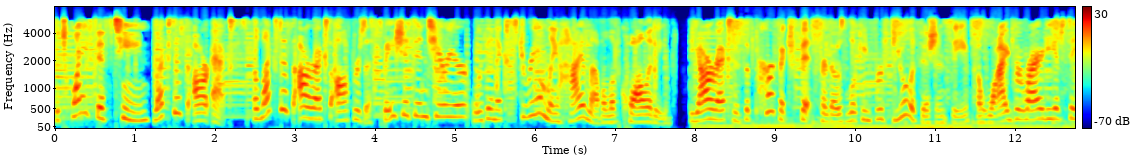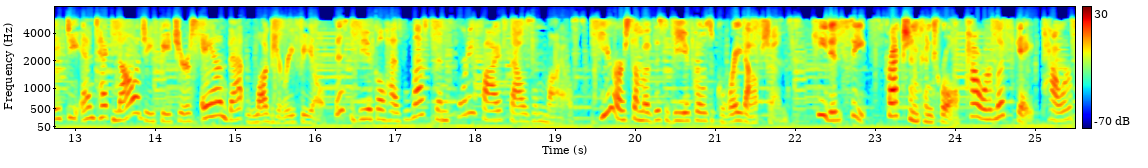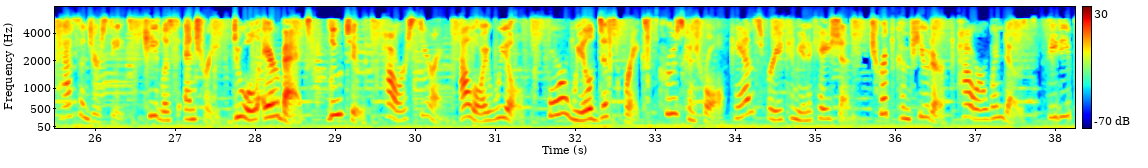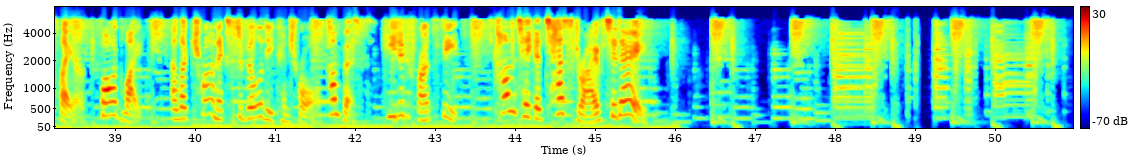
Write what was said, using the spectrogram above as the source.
The 2015 Lexus RX. The Lexus RX offers a spacious interior with an extremely high level of quality. The RX is the perfect fit for those looking for fuel efficiency, a wide variety of safety and technology features, and that luxury feel. This vehicle has less than 45,000 miles. Here are some of this vehicle's great options. Heated seats, traction control, power liftgate, power passenger seat, keyless entry, dual airbags, Bluetooth, power steering, alloy wheels, four-wheel disc brakes, cruise control, hands-free communication, trip computer, power windows, CD player, fog lights, electronic stability control, compass, heated front seats. Come take a test drive today.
